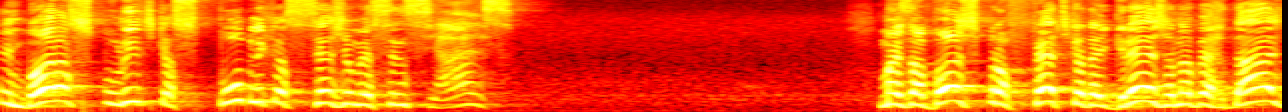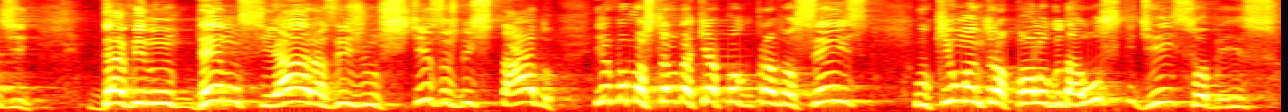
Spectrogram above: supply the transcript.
Embora as políticas públicas sejam essenciais, mas a voz profética da igreja, na verdade, deve denunciar as injustiças do Estado. E eu vou mostrar daqui a pouco para vocês o que um antropólogo da USP diz sobre isso.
